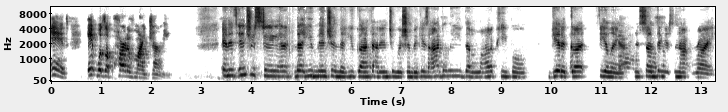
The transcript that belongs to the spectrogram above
end. It was a part of my journey. And it's interesting that you mentioned that you got that intuition because I believe that a lot of people get a gut feeling that something is not right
